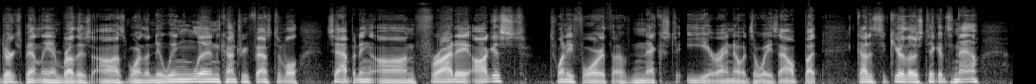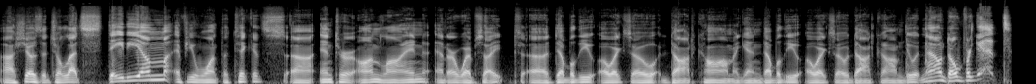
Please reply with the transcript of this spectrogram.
Dierks Bentley and Brothers Osborne, the New England Country Festival. It's happening on Friday, August 24th of next year. I know it's a ways out, but got to secure those tickets now. Uh, shows at Gillette Stadium. If you want the tickets, uh, enter online at our website, uh, WOXO.com. Again, WOXO.com. Do it now. Don't forget.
